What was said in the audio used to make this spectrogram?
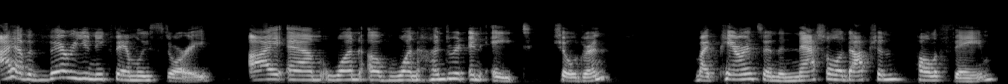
I have a very unique family story. I am one of 108 children. My parents are in the National Adoption Hall of Fame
